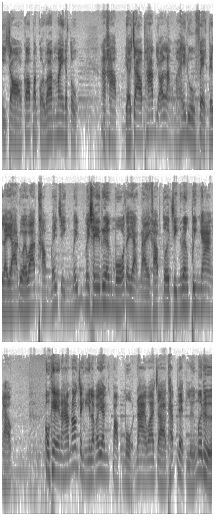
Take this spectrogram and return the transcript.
4 จอ ก็ปรากฏว่าไม่กระตุกนะครับเดี๋ยวจะเอาภาพย้อนหลังมาให้ดูเฟดเป็นระยะด้วยว่าทำได้จริงไม่ไม่ใช่เรื่องโม้แต่อย่างใดครับ ตัวจริงเรื่องปิ้งย่างครับ โอเคนะครับ นอกจากนี้เราก็ยังปรับโหมดได้ว่าจะแท็บเล็ตหรือมือถือ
